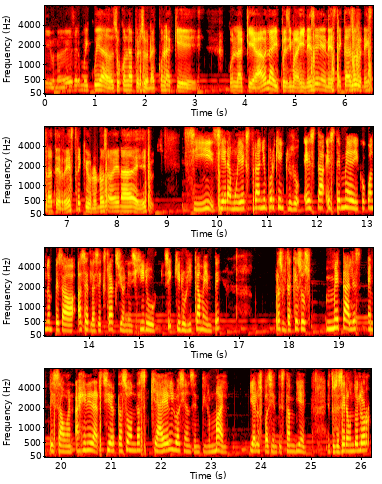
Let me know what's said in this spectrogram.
y uno debe ser muy cuidadoso con la persona con la que con la que habla y pues imagínense en este caso un extraterrestre que uno no sabe nada de ellos. Sí, sí, era muy extraño porque incluso esta, este médico cuando empezaba a hacer las extracciones sí, quirúrgicamente, resulta que esos metales empezaban a generar ciertas ondas que a él lo hacían sentir mal y a los pacientes también. Entonces era un dolor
